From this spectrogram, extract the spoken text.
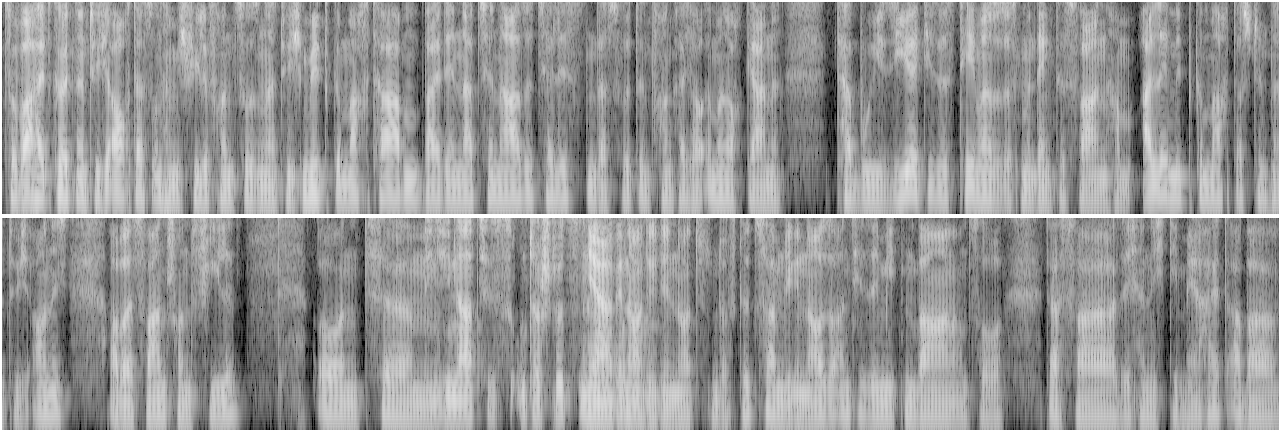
Zur Wahrheit gehört natürlich auch, dass unheimlich viele Franzosen natürlich mitgemacht haben bei den Nationalsozialisten. Das wird in Frankreich auch immer noch gerne tabuisiert, dieses Thema, so dass man denkt, es waren, haben alle mitgemacht. Das stimmt natürlich auch nicht, aber es waren schon viele. Und, ähm, die die Nazis unterstützt haben. Ja, genau, oder? die die Nazis unterstützt haben, die genauso Antisemiten waren und so. Das war sicher nicht die Mehrheit, aber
